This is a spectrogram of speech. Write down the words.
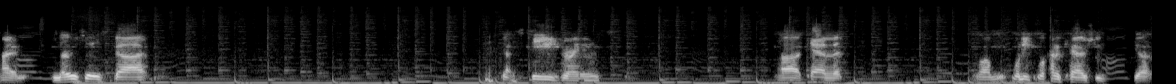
Alright, Moses got got siege rings. Uh, Cavett. Well, what do you, what kind of calves you got?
